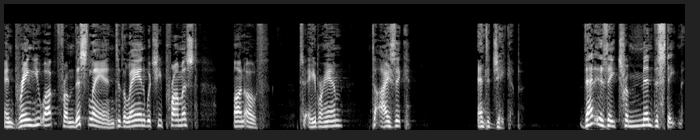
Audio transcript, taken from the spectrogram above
and bring you up from this land to the land which he promised on oath to Abraham, to Isaac, and to Jacob. That is a tremendous statement.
